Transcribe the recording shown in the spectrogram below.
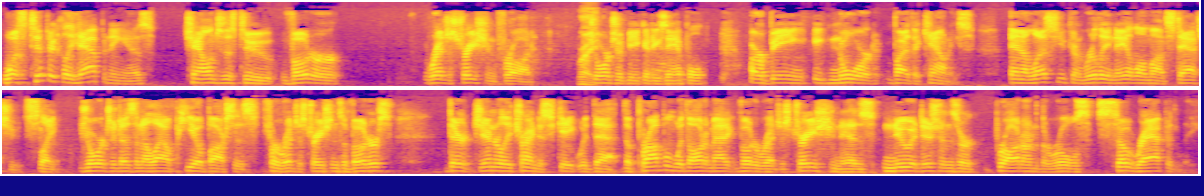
What's typically happening is challenges to voter registration fraud. Right. Georgia would be a good example, are being ignored by the counties. And unless you can really nail them on statutes, like Georgia doesn't allow PO boxes for registrations of voters, they're generally trying to skate with that. The problem with automatic voter registration is new additions are brought onto the rolls so rapidly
